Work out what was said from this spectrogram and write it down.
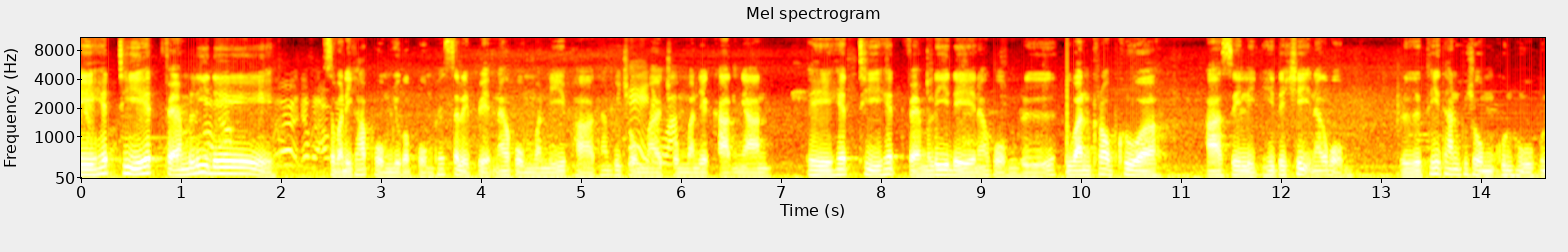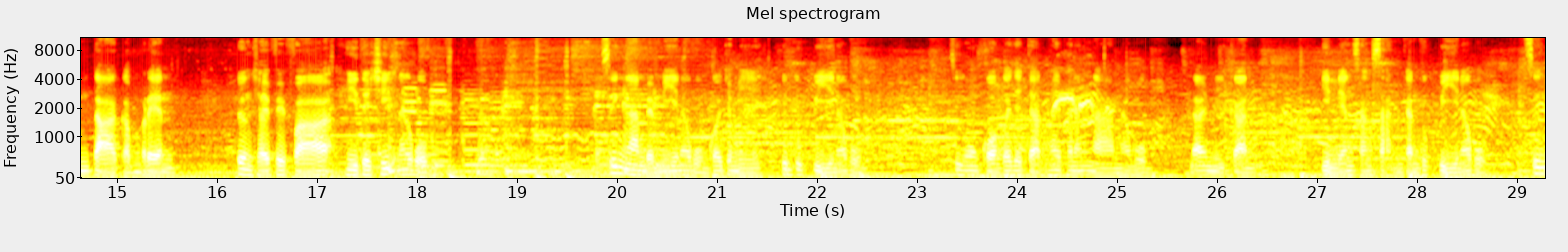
AHTH Family Day สวัสดีครับผมอยู่กับผมเพชรเสลดเป็ดนะครับผมวันนี้พาท่านผู้ชมมาชมบรรยากาศงาน AHTH Family Day นะครับผมหรือวันครอบครัวอาซิลิกฮิตชินะครับผม หรือที่ท่านผู้ชมคุ้นหูคุ้นตากับแบรนด์ เครื่องใช้ไฟฟ้าฮิตชินะครับผม ซึ่งงานแบบนี้นะครับผมก็จะมีขึ้นทุกปีนะครับผม ซึ่งองค์กรก็จะจัดให้พนักงานนะครับผม ได้มีการกินเลี้ยงสังสรรค์กันทุกปีนะครับผม ซึ่ง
